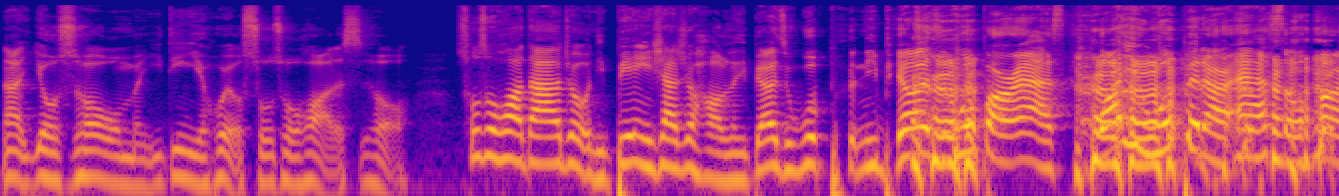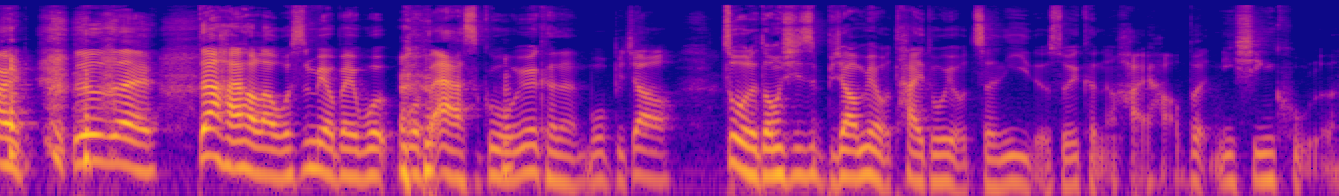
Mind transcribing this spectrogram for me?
那有时候我们一定也会有说错话的时候。说错话，大家就你编一下就好了，你不要一直 whoop，你不要一直 whoop our ass，why you whooping our ass so hard，对不对？但还好啦，我是没有被 whoop whoop ass 过，因为可能我比较做的东西是比较没有太多有争议的，所以可能还好。不，你辛苦了。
